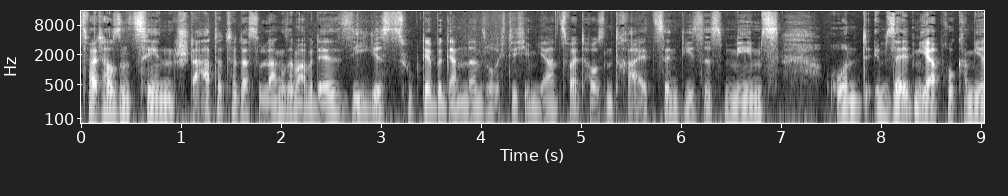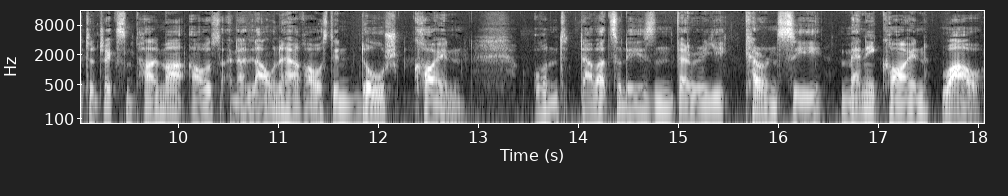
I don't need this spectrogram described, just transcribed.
2010 startete das so langsam, aber der Siegeszug, der begann dann so richtig im Jahr 2013 dieses Memes. Und im selben Jahr programmierte Jackson Palmer aus einer Laune heraus den Dogecoin. Und da war zu lesen, very currency, many coin, wow.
